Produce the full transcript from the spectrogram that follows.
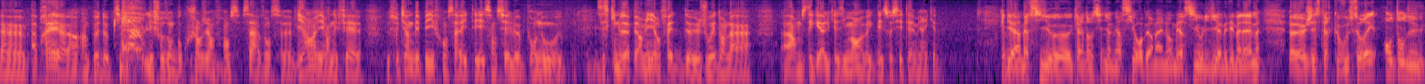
Euh, après, un, un peu d'optimisme. Les choses ont beaucoup changé en France, ça avance bien et en effet, le soutien de BPI France a été essentiel pour nous. C'est ce qui nous a permis en fait de jouer dans la à armes égales quasiment avec des sociétés américaines. Eh bien, merci euh, Karine Rossignol, merci Robert Mano, merci Olivier Amédémanem. Euh, J'espère que vous serez entendus.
